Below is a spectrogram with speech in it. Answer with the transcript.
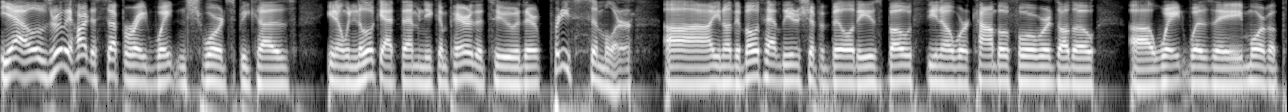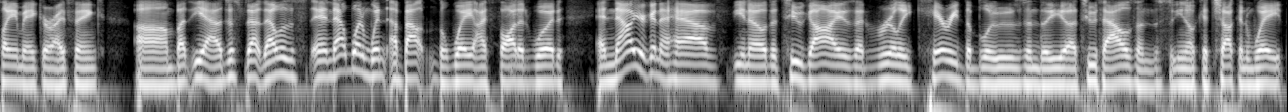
Yeah, it was really hard to separate Weight and Schwartz because you know when you look at them and you compare the two, they're pretty similar. Uh, you know, they both had leadership abilities. Both you know were combo forwards, although uh, Weight was a more of a playmaker, I think. Um, but yeah, just that that was and that one went about the way I thought it would. And now you're gonna have you know the two guys that really carried the Blues in the uh, 2000s. You know, Tkachuk and Weight.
